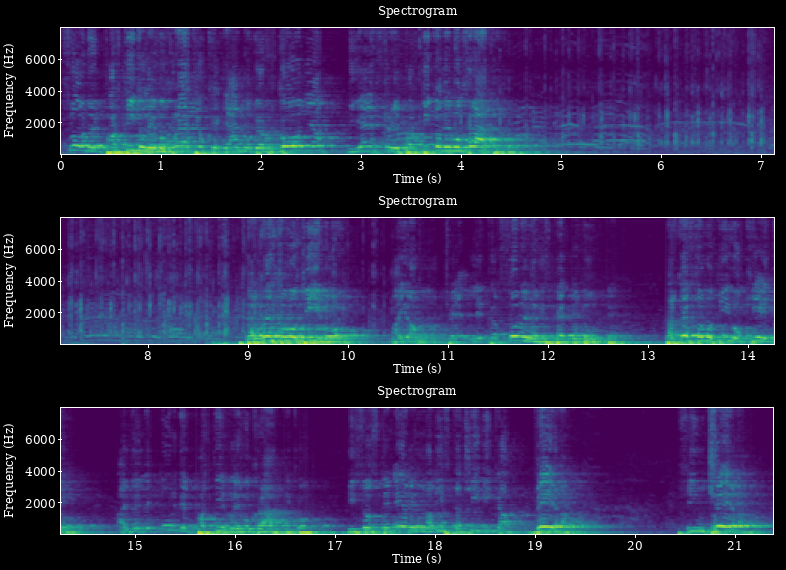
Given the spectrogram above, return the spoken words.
Sono il Partito Democratico che hanno vergogna di essere il Partito Democratico. Per questo motivo, ma io cioè, le persone le rispetto tutte, per questo motivo chiedo agli elettori del Partito Democratico di sostenere una lista civica vera, sincera,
